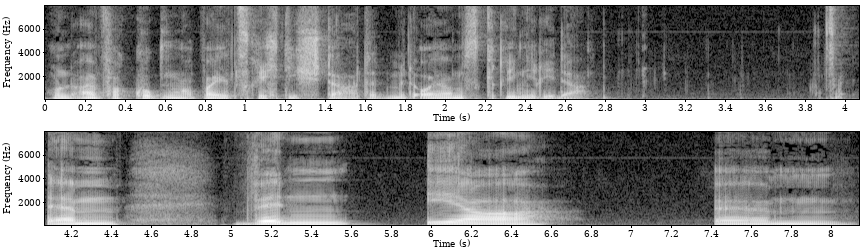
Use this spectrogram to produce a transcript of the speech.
und einfach gucken, ob er jetzt richtig startet mit eurem Screenreader. Ähm, wenn er ähm,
